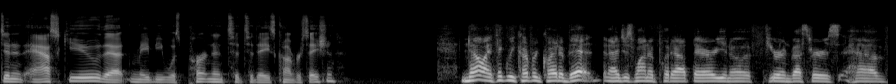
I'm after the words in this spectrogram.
didn't ask you that maybe was pertinent to today's conversation? No, I think we covered quite a bit. And I just want to put out there, you know, if your investors have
